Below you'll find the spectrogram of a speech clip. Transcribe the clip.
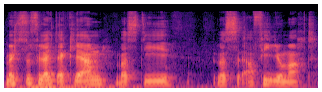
Möchtest du vielleicht erklären, was die, was Affilio macht?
